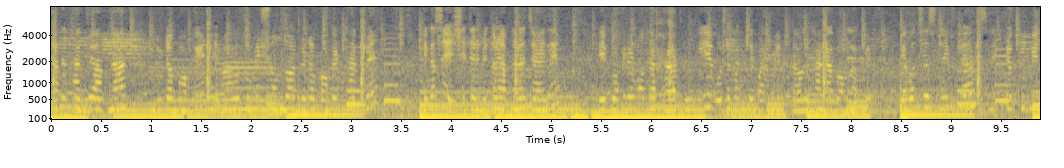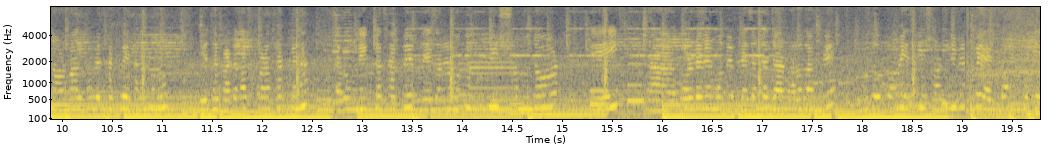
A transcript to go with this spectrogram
সাথে থাকবে আপনার দুটো পকেট এভাবে খুবই সুন্দর দুটো পকেট থাকবে, ঠিক আছে? শীতের ভিতরে আপনারা চাইলে এই পকেটের মধ্যে হাত ঢুকিয়ে বসে থাকতে পারবেন, তাহলে ঠান্ডা কম লাগবে। এ হচ্ছে স্লিপটা স্লিপটা খুবই নর্মাল ভাবে থাকবে এখানে কোনো এতে বাটন করা থাকবে না, এবং নেকটা থাকবে ব্লেজারের মধ্যে খুবই সুন্দর এই গোল্ডেনের মধ্যে ব্লেজারটা যার ভালো লাগবে। দ্রুত ক্রমে স্ক্রিনশট নেবেন একদম খুবই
